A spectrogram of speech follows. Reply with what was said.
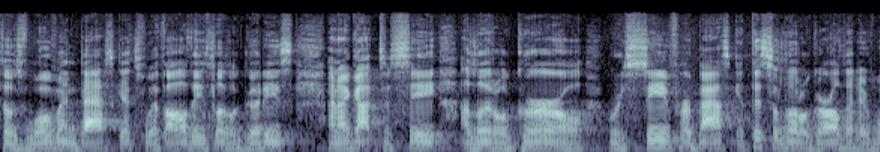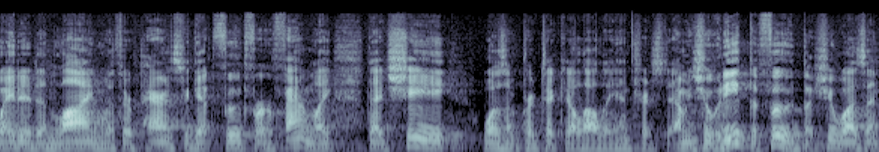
Those woven baskets with all these little goodies? And I got to see a little girl receive her basket. This is a little girl that had waited in line with her parents to get food for her family that she wasn't particularly interested. I mean, she would eat the food, but she wasn't.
